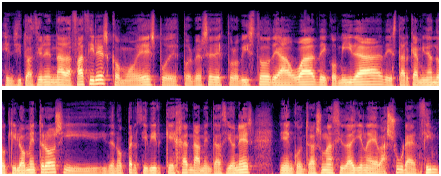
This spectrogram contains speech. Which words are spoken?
en situaciones nada fáciles como es pues por verse desprovisto de agua, de comida, de estar caminando kilómetros y, de no percibir quejas, lamentaciones, ni encontrarse una ciudad llena de basura, en fin,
